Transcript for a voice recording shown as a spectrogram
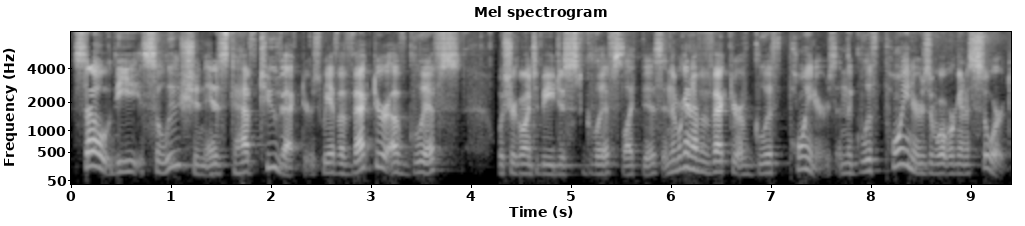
So the solution is to have two vectors. We have a vector of glyphs, which are going to be just glyphs like this, and then we're going to have a vector of glyph pointers, and the glyph pointers are what we're going to sort.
